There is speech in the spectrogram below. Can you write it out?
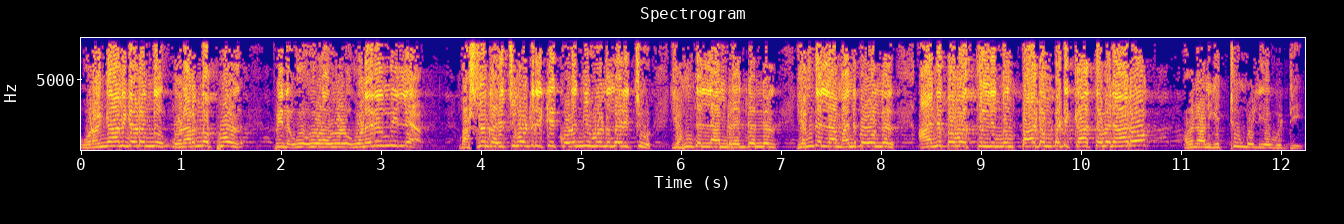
ഉറങ്ങാൻ കിടന്ന് ഉണർന്നപ്പോൾ പിന്നെ ഉണരുന്നില്ല. ഭക്ഷണം കഴിച്ചുകൊണ്ടിരിക്കെ കുളഞ്ഞു വീണ് മരിച്ചു. എന്തെല്ലാം രംഗങ്ങൾ എന്തെല്ലാം അനുഭവങ്ങൾ? അനുഭവത്തിൽ നിന്നും പാഠം പഠിക്കാത്തവനാരോ? അവനാണ് ഏറ്റവും വലിയ വിഡ്ഢി.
